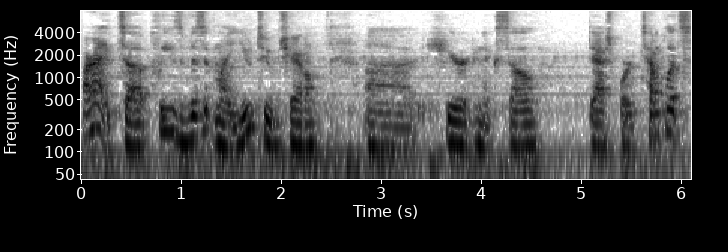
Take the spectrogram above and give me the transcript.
All right, uh, please visit my YouTube channel uh, here in Excel dashboard templates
